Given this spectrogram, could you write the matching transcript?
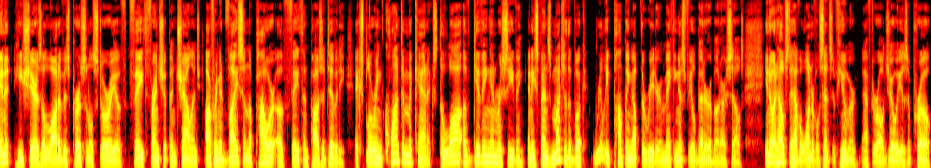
In it, he shares a lot of his personal story of faith, friendship, and challenge, offering advice on the power of faith and positivity, exploring quantum mechanics, the law of giving and receiving, and he spends much of the book really pumping up the reader and making us feel better about ourselves. You know, it helps to have a wonderful sense of humor. After all, Joey is a pro,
